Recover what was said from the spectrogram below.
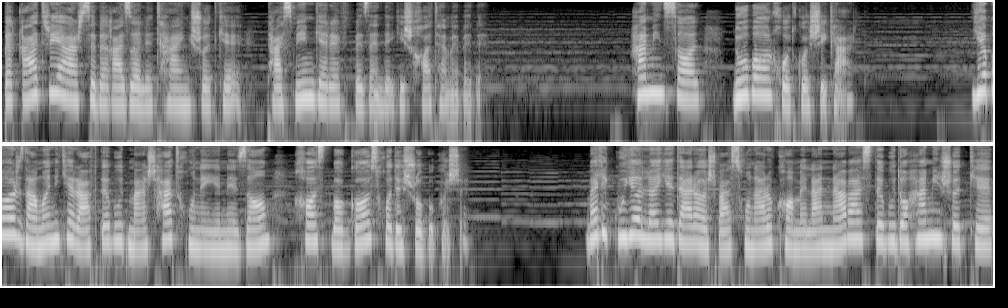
به قدری عرصه به غزال تنگ شد که تصمیم گرفت به زندگیش خاتمه بده. همین سال دو بار خودکشی کرد. یه بار زمانی که رفته بود مشهد خونه نظام خواست با گاز خودش رو بکشه. ولی گویا لای در آشپزخونه رو کاملا نبسته بود و همین شد که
